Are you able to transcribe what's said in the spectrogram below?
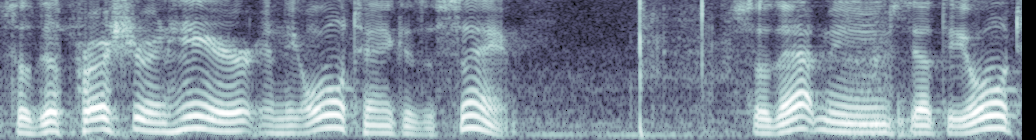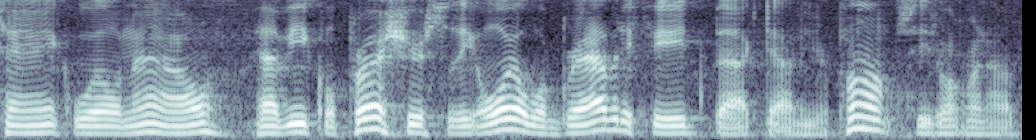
So this pressure in here in the oil tank is the same. So that means that the oil tank will now have equal pressure, so the oil will gravity feed back down to your pump, so you don't run out of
